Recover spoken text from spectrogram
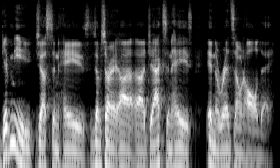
give me Justin Hayes. I'm sorry, uh, uh, Jaxson Hayes in the red zone all day.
